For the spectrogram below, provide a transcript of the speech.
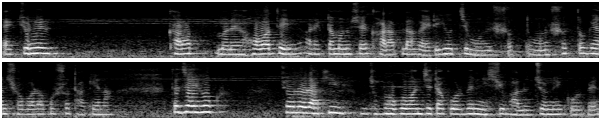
একজনের খারাপ মানে হওয়াতে আরেকটা মানুষের খারাপ লাগা, এটাই হচ্ছে মনুষ্যত্ব। মনুষ্যত্ব জ্ঞান সবার অবশ্য থাকে না। তা যাই হোক, চলো রাখি। ভগবান যেটা করবেন নিশ্চয়ই ভালোর জন্যই করবেন।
